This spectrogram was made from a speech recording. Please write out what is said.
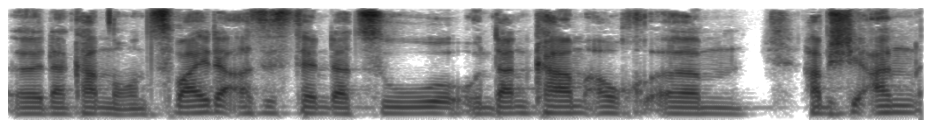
Äh, dann kam noch ein zweiter Assistent dazu und dann kam auch, ähm, habe ich die an,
